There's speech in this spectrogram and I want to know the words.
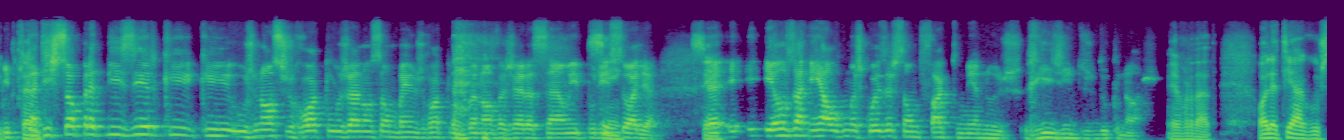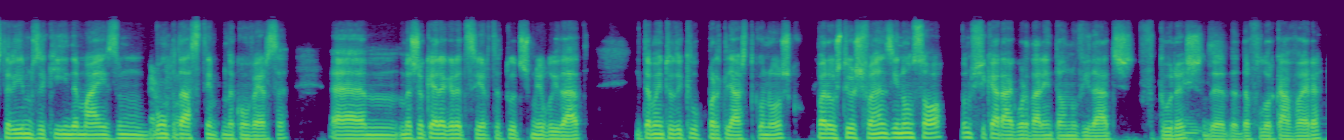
E, e portanto, portanto, isto só para te dizer que, que os nossos rótulos já não são bem os rótulos da nova geração e por sim, isso, olha, sim. Eh, eles em algumas coisas são de facto menos rígidos do que nós. É verdade. Olha, Tiago, estaríamos aqui ainda mais um é bom verdade. pedaço de tempo na conversa, um, mas eu quero agradecer-te a tua disponibilidade e também tudo aquilo que partilhaste connosco para os teus fãs e não só. Vamos ficar a aguardar então novidades futuras é da, da, da, Flor Caveira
